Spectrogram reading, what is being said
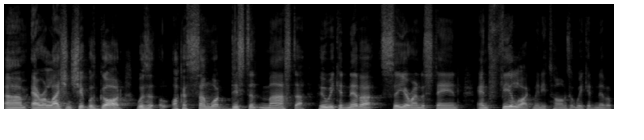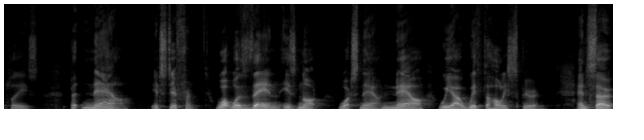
Um, our relationship with God was like a somewhat distant master who we could never see or understand and feel like many times that we could never please. But now it's different. What was then is not what's now. Now we are with the Holy Spirit. And so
